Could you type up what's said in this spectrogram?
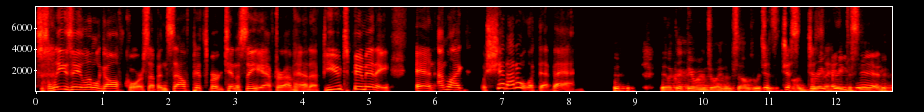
sleazy little golf course up in South Pittsburg, Tennessee. After I've had a few too many, and I'm like, well, shit, I don't look that bad. They look like they were enjoying themselves, which Just- is just- uh, just great, great They to see. did.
